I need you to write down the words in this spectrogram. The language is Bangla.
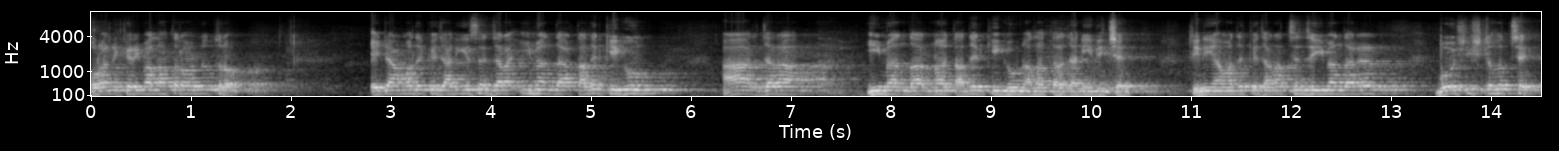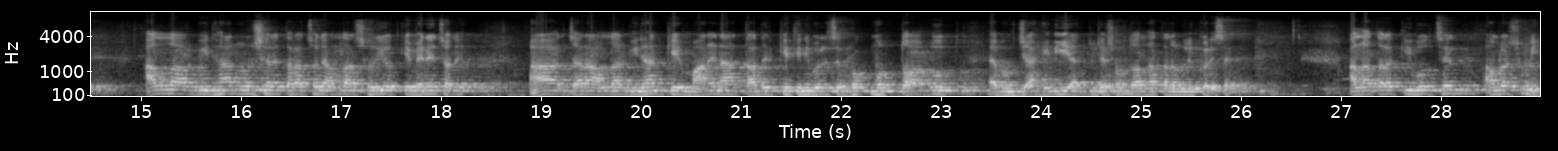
কোরআনে করিম আল্লাহ তালা অন্যত্র। এটা আমাদেরকে জানিয়েছেন যারা ইমানদার তাদের কি গুণ? আর যারা ইমানদার নয়, তাদের কি গুণ আল্লাহ তালা জানিয়ে দিচ্ছেন। তিনি আমাদেরকে জানাচ্ছেন যে ইমানদারের বৈশিষ্ট্য হচ্ছে, আল্লাহর বিধান অনুসারে তারা চলে, আল্লাহর শরীয়তকে মেনে চলে। আর যারা আল্লাহর বিধানকে মানে না, তাদেরকে তিনি বলেছেন হকমত তহুত এবং জাহিলিয়া দুইটা শব্দ আল্লাহ তালা উল্লেখ করেছেন। আল্লাহ তালা কি বলছেন? আমরা শুনি।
